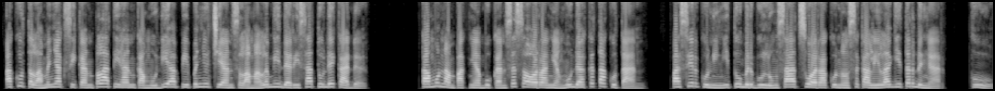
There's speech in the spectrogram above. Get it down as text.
Aku telah menyaksikan pelatihan kamu di api penyucian selama lebih dari satu dekade. Kamu nampaknya bukan seseorang yang mudah ketakutan. Pasir kuning itu bergulung saat suara kuno sekali lagi terdengar. Ku,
